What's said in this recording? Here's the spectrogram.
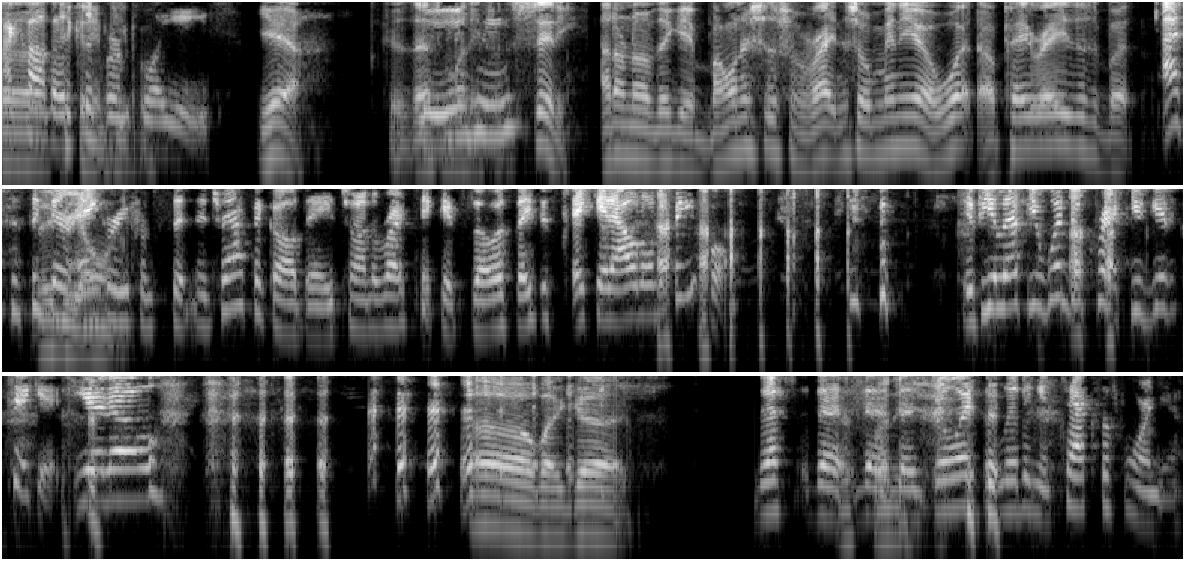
I call love those ticketing super people. employees. Yeah, because that's money for the city. I don't know if they get bonuses for writing so many or what, or pay raises, but I just think They they're be on angry from sitting in traffic all day trying to write tickets. So it's, they just take it out on the people. if you left your window cracked, you get a ticket. You know, oh my god, that's the That's the, the joys of living in Taxifornia.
